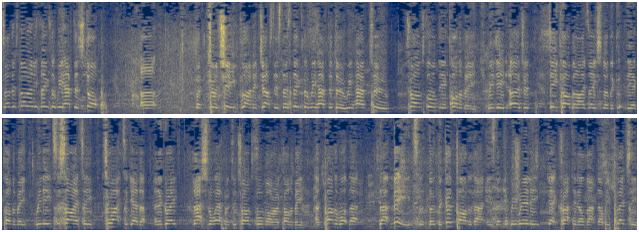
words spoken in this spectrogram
So there's not only things that we have to stop uh, but to achieve climate justice, there's things that we have to do. We have to transform the economy. We need urgent decarbonisation of the, the economy. We need society to act together in a great national effort to transform our economy. And part of what that that means, the, the, the good part of that is that if we really get cracking on that, there'll be plenty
